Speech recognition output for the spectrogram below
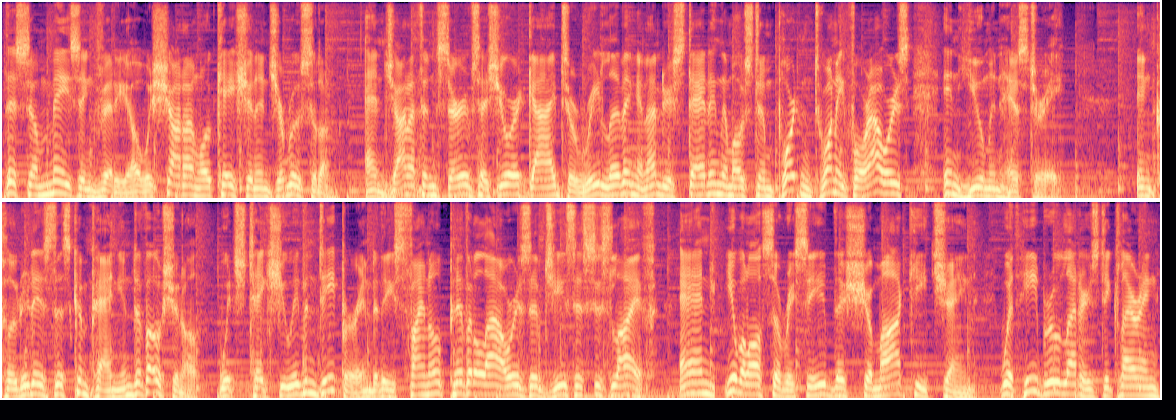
This amazing video was shot on location in Jerusalem, and Jonathan serves as your guide to reliving and understanding the most important 24 hours in human history. Included is this companion devotional, which takes you even deeper into these final pivotal hours of Jesus' life. And you will also receive the Shema keychain with Hebrew letters declaring,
